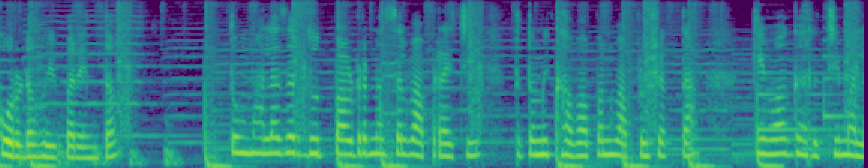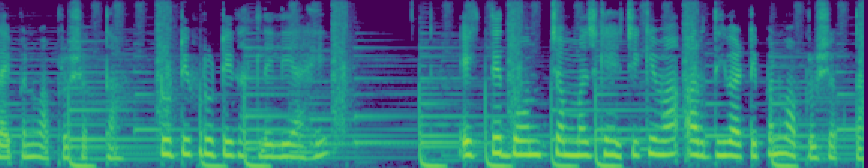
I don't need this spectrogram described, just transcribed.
कोरडं होईपर्यंत. तुम्हाला जर दूध पावडर नसेल वापरायची तर तुम्ही खवा पण वापरू शकता किंवा घरची मलाई पण वापरू शकता. टुटी फ्रुटी घातलेली आहे. एक ते दोन चम्मच घ्यायची किंवा अर्धी वाटी पण वापरू शकता.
